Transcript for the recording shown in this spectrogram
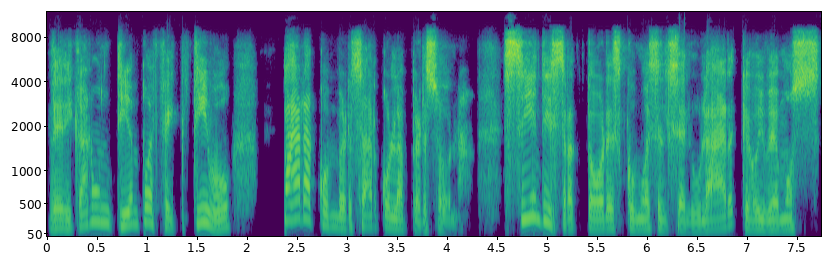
dedicar un tiempo efectivo para conversar con la persona, sin distractores como es el celular, que hoy vemos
